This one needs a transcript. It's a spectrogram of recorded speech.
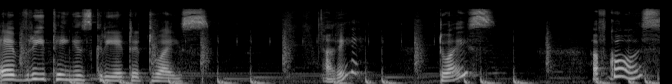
everything is created twice अरे twice of course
